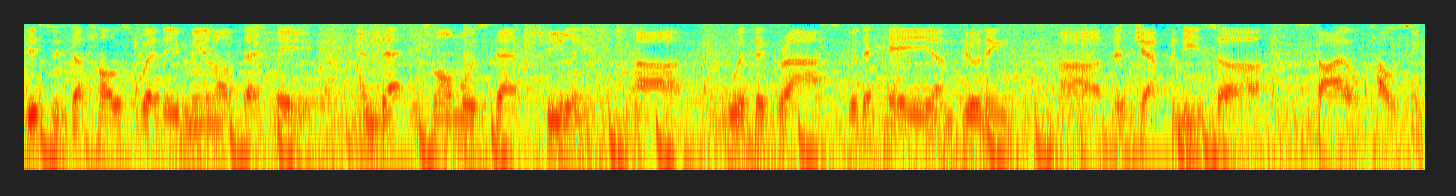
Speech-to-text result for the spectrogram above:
This is a house where they made out that hay, and that is almost that feeling uh, with the grass, with the hay, and building uh, the Japanese uh, style of housing.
